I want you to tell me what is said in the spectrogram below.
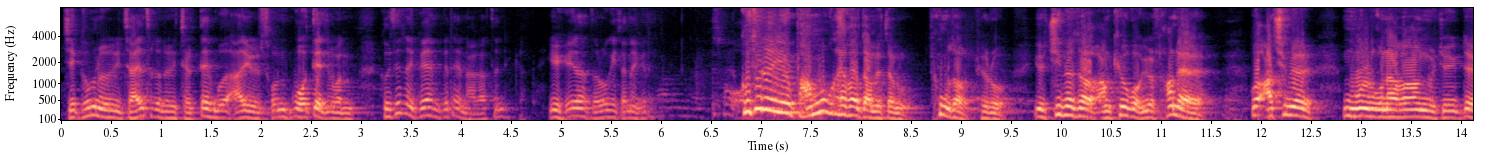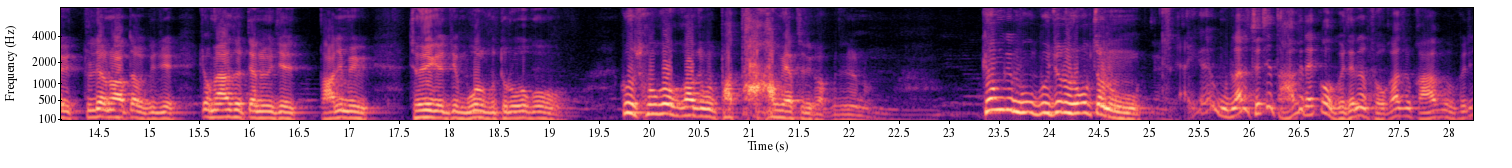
지금은 자연스럽게 절대 뭐 아유 손못 대지만 그 전에 그냥 그래 나갔으니까 이 회사 들어오기 전에 그래. 그 전에 이 방목 해가지고 다녔잖아. 전부 다 배로. 이 집에서 안 키우고 이 산에 그 아침에 몰고 나가면 저기 때 들려놨다가 이제 좀 왔을 때는 이제 다니면 저에게 이제 몰고 들어오고 그 속어 가지고 밭다 하고 했으니까 그전에는 경기 뭐 그전에는 없잖아. 이게 우리나라 전체 다 그랬고 그 전에는 소 가지고 가고 그래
